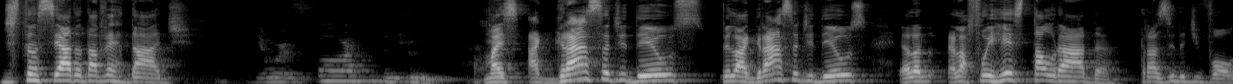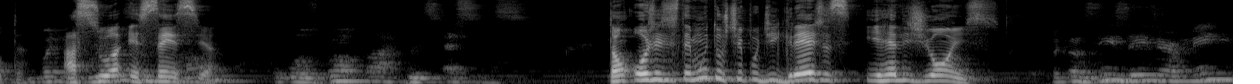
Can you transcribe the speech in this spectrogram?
distanciada da verdade. Mas a graça de Deus, pela graça de Deus, ela, ela foi restaurada, trazida de volta à sua essência. Então, hoje existem muitos tipos de igrejas e religiões. Because these days there are many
